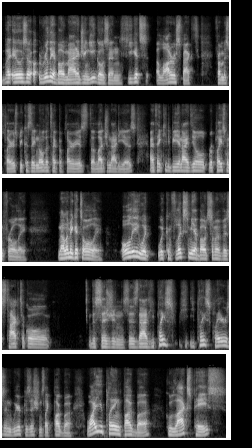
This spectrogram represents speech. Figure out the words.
but it was a, really about managing egos, and he gets a lot of respect from his players because they know the type of player he is, the legend that he is. I think he'd be an ideal replacement for Ole. Now let me get to Ole. Ole would what conflicts me about some of his tactical decisions is that he plays he, plays players in weird positions like Pogba. Why are you playing Pogba who lacks pace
